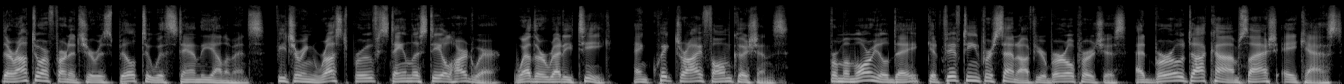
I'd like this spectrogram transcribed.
Their outdoor furniture is built to withstand the elements, featuring rust-proof stainless steel hardware, weather-ready teak, and quick-dry foam cushions. For Memorial Day, get 15% off your Burrow purchase at burrow.com slash ACAST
